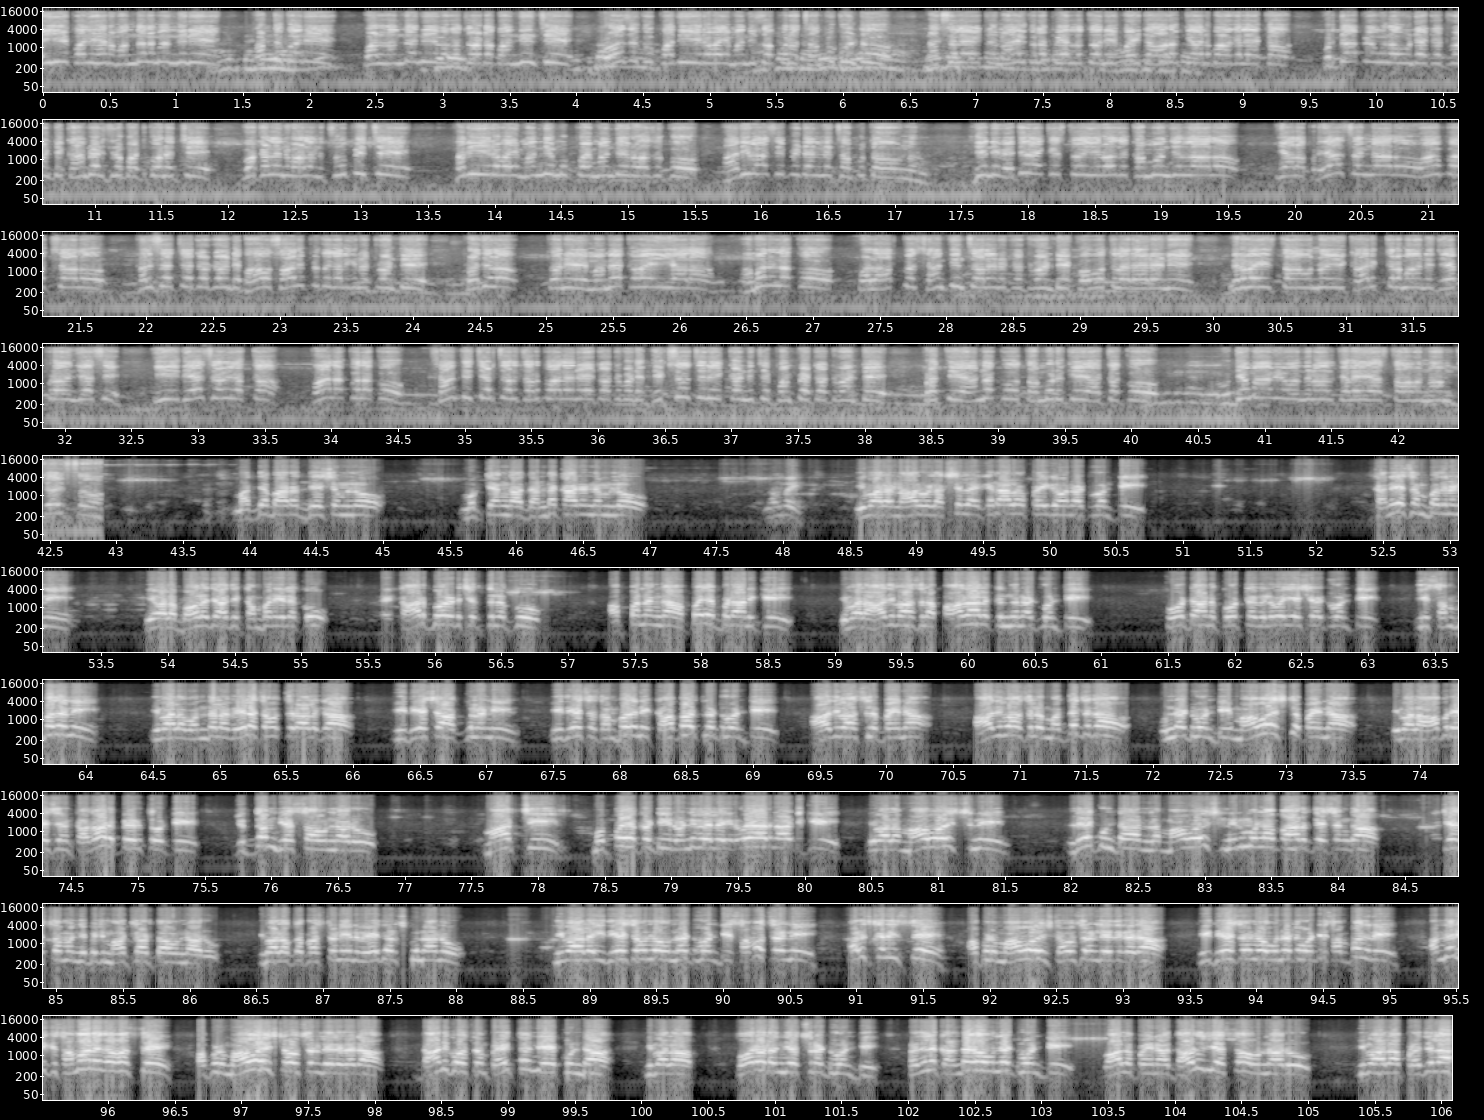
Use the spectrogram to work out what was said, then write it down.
వెయ్యి పదిహేను వందల మందిని పట్టుకొని వాళ్ళందరినీ ఒక చోట బంధించి రోజుకు పది ఇరవై మంది చొప్పున చంపుకుంటూ నక్సలైట్ నాయకుల పేర్లతోని బయట ఆరోగ్యాలు బాగలేక వృద్ధాప్యంలో ఉండేటటువంటి కామ్రేడ్స్ను పట్టుకొని వచ్చి ఒకళ్ళని వాళ్ళని చూపించి పది ఇరవై మంది ముప్పై మంది రోజుకు ఆదివాసీ బిడ్డల్ని చంపుతూ ఉన్నారు. దీన్ని వ్యతిరేకిస్తూ ఈ రోజు ఖమ్మం జిల్లాలో ఇవాళ ప్రజా సంఘాలు వామపక్షాలు కలిసి వచ్చేటటువంటి భావ సారూప్యత కలిగినటువంటి ప్రజలతోని మమేకమై ఇవాళ అమరులకు వాళ్ళ ఆత్మ శాంతించాలనేటటువంటి కొవ్వొత్తుల రేరని నిర్వహిస్తా ఉన్న. ఈ కార్యక్రమాన్ని జయప్రదం చేసి ఈ దేశం యొక్క పాలకులకు శాంతి చర్చలు జరపాలనేటటువంటి దిక్సూచిని ఇక్కడి నుంచి పంపేటటువంటి ప్రతి అన్నకు తమ్ముడికి అక్కకు ఉద్యమాభివందనాలు తెలియజేస్తా ఉన్నాం. జై మధ్య భారతదేశంలో ముఖ్యంగా దండకారణ్యంలో ఇవాళ నాలుగు లక్షల ఎకరాల పైగా ఉన్నటువంటి ఖనిజ సంపదనని ఇవాళ బహుళజాతి కంపెనీలకు కార్పొరేట్ శక్తులకు అప్పనంగా అప్పయప్పడానికి ఇవాళ ఆదివాసుల పాదాల కింద ఉన్నటువంటి కోటాను కోట్ల విలువ చేసేటువంటి ఈ సంపదని ఇవాళ వందల వేల సంవత్సరాలుగా ఈ దేశ హక్కులని ఈ దేశ సంపదని కాపాడుతున్నటువంటి ఆదివాసుల పైన ఆదివాసుల మద్దతుగా ఉన్నటువంటి మావోయిస్టుల పైన ఇవాళ ఆపరేషన్ కగారు పేరుతోటి యుద్ధం చేస్తా ఉన్నారు. మార్చి ముప్పై ఒకటి రెండు వేల ఇరవై ఆరు నాటికి ఇవాళ మావోయిస్ట్ని లేకుండా మావోయిస్ట్ నిర్మూలన భారతదేశంగా చేస్తామని చెప్పేసి మాట్లాడుతూ ఉన్నారు. ఇవాళ ఒక ప్రశ్న నేను వేదలుచుకున్నాను ఇవాళ ఈ దేశంలో ఉన్నటువంటి సమస్యలని పరిష్కరిస్తే అప్పుడు మావోయిస్ట్ అవసరం లేదు కదా. ఈ దేశంలో ఉన్నటువంటి సంపదని అందరికి సమానంగా వస్తే అప్పుడు మావోయిస్ట్ అవసరం లేదు కదా. దానికోసం ప్రయత్నం చేయకుండా ఇవాళ పోరాటం చేస్తున్నటువంటి ప్రజలకు అండగా ఉన్నటువంటి వాళ్ళపైన దాడులు చేస్తా ఉన్నారు. ఇవాళ ప్రజల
